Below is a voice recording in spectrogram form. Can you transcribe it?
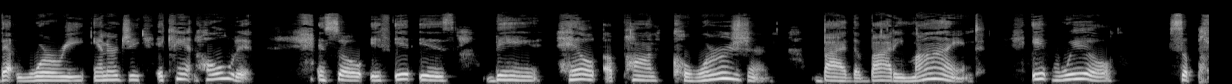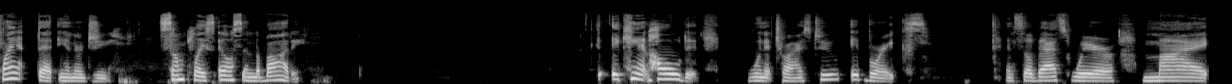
that worry energy. It can't hold it. And so if it is being held upon coercion by the body mind, it will supplant that energy someplace else in the body. It can't hold it. When it tries to, it breaks. And so that's where my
